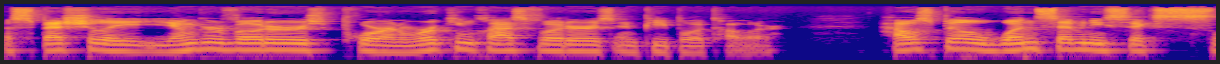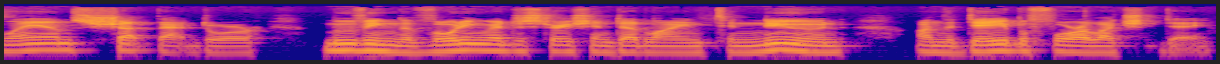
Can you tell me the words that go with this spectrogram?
especially younger voters, poor and working class voters, and people of color. House Bill 176 slams shut that door, moving the voting registration deadline to noon on the day before Election Day.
